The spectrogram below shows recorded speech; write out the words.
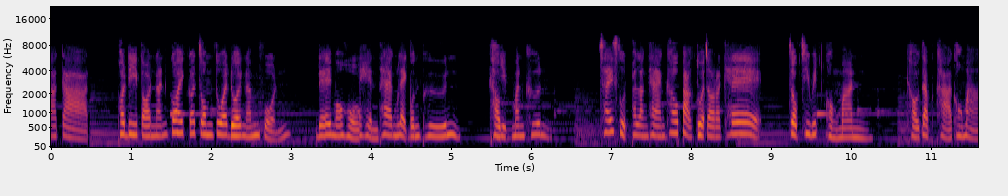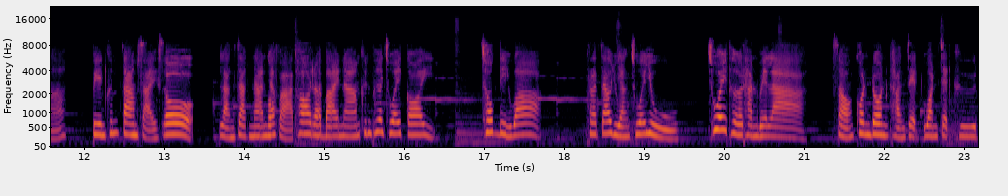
อากาศ พอดีตอนนั้นก้อยก็จมตัวโดยน้ำฝน เดโมโหเห็นแทงเหล็กบนพื้น เขาหยิบมันขึ้น ใช้สุดพลังแทงเข้าปากตัวจระเข้จบชีวิตของมัน เขาจับขาของหมา ปีนขึ้นตามสายโซ่ หลังจากนั้นว่าฝาท่อระบายน้ำขึ้นเพื่อช่วยก้อย โชคดีว่า พระเจ้ายังช่วยอยู่ ช่วยเธอทันเวลาสองคนโดนขังเจ็ดวันเจ็ดคืน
